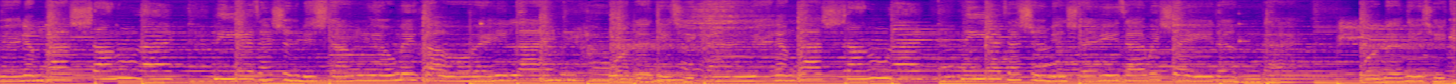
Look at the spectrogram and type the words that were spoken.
月亮爬上来，你也在失眠想有美好未来。我们一起看月亮爬上来，你也在失眠，谁在为谁等待？我们一起看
